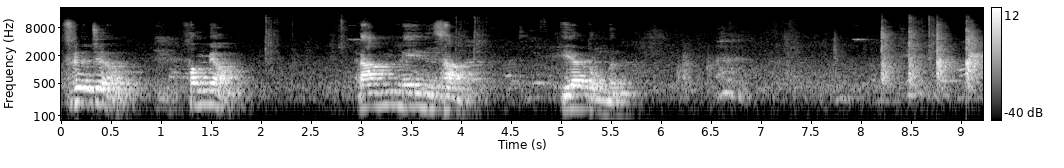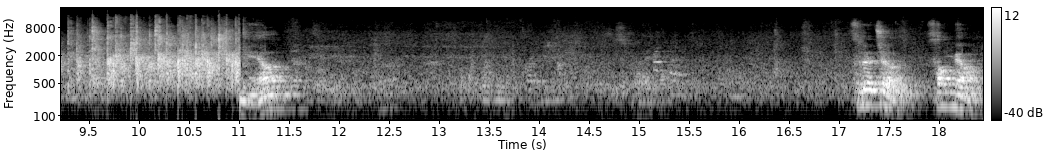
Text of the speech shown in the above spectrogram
수료증 성명 남민상 이하 동문 11층 성명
